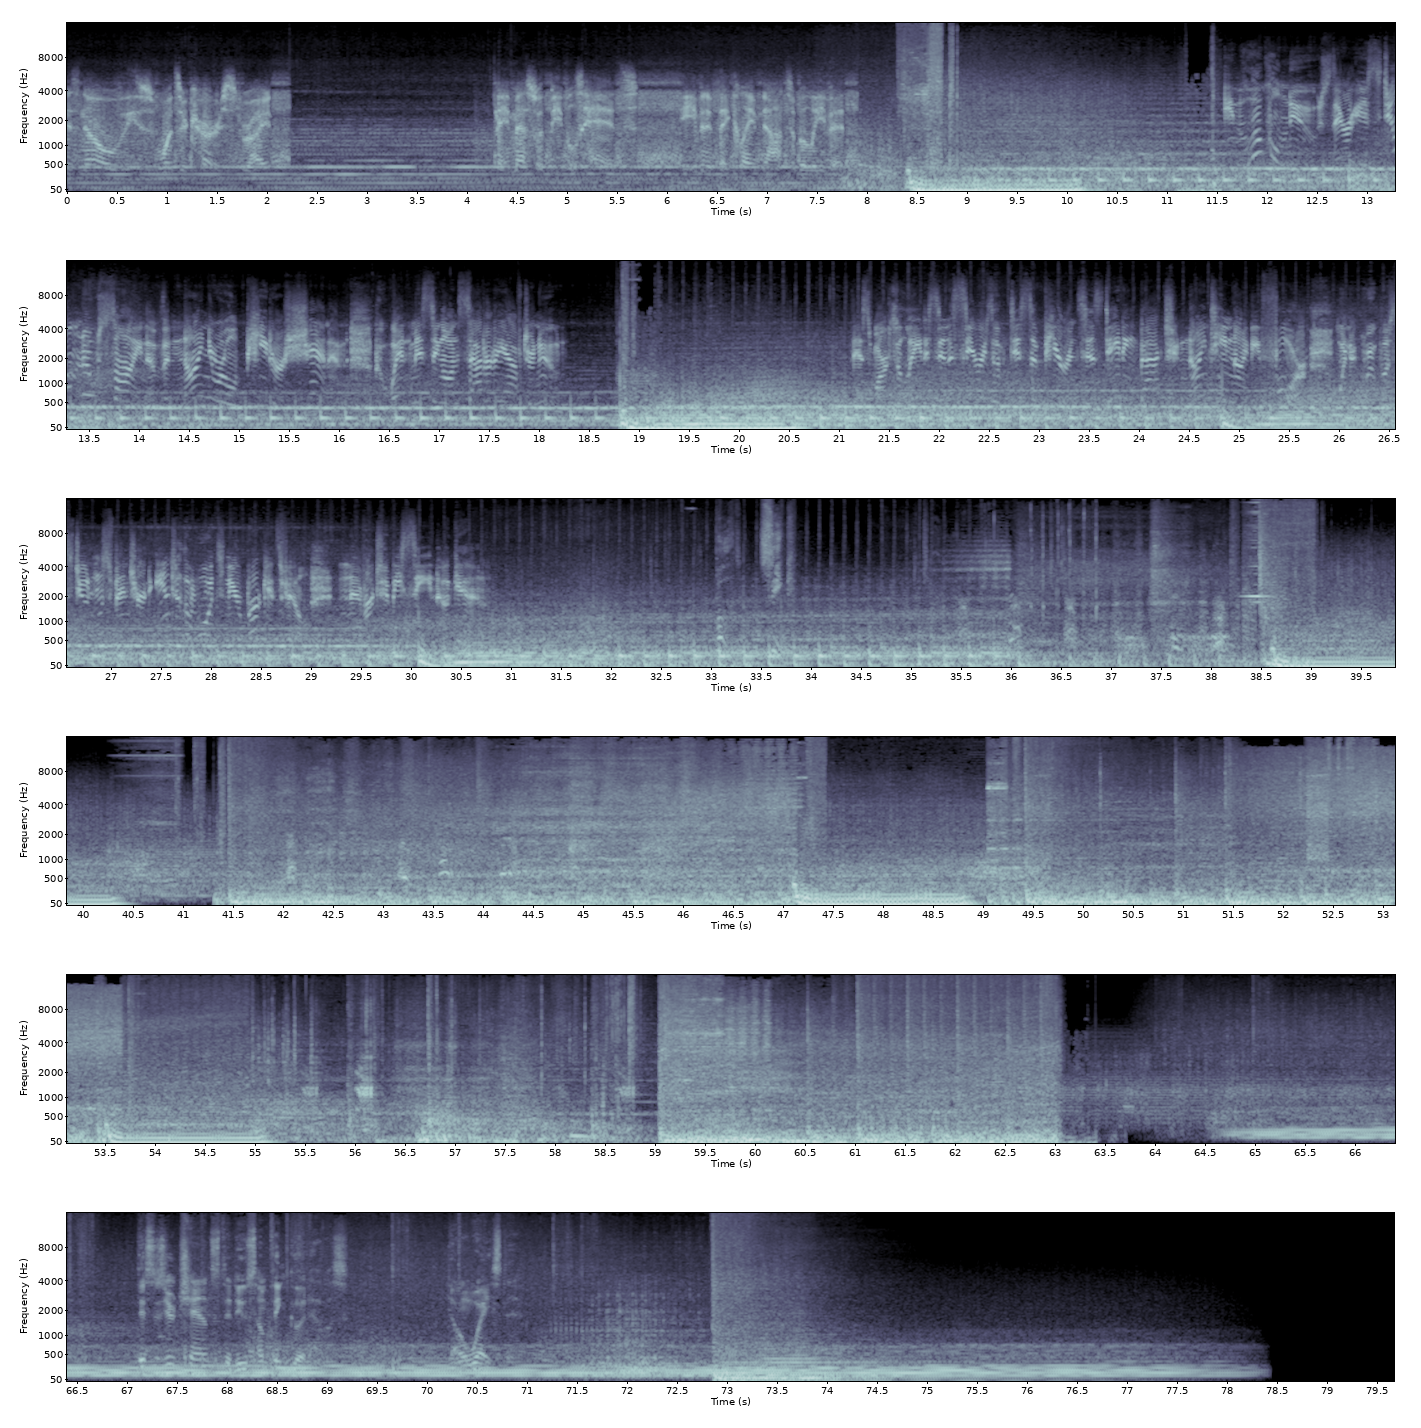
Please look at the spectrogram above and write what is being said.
guys know these woods are cursed, right? They mess with people's heads, even if they claim not to believe it. In local news, there is still no sign of the nine year old Peter Shannon who went missing on Saturday afternoon. This marks the latest in a series of disappearances when a group of students ventured into the woods near Burkittsville, never to be seen again. Bullet, seek. This is your chance to do something good, Ellis. Don't waste it.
